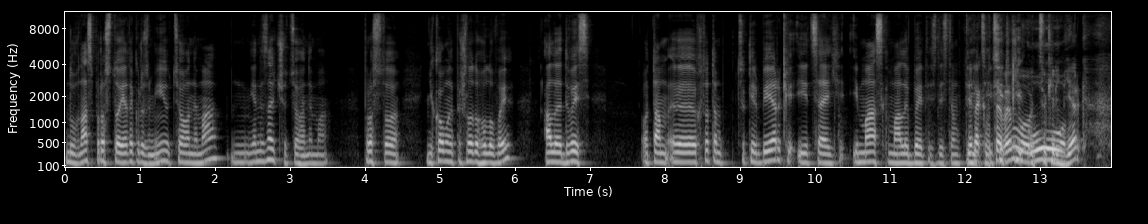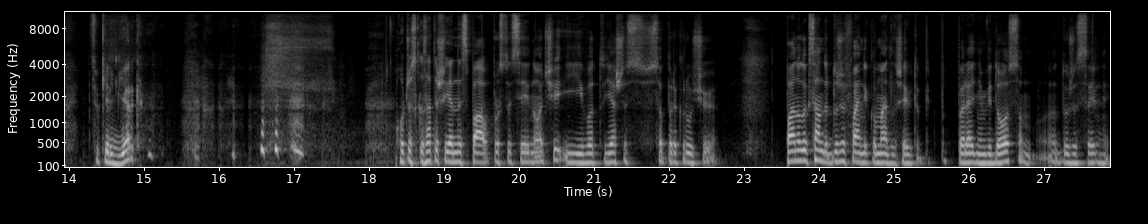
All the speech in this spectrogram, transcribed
Ну, в нас просто, я так розумію, цього нема. Я не знаю, що цього нема. Просто нікому не прийшло до голови. Але дивись, отам, е, хто там Цукерберг і цей, і Маск мали битись десь там в Ти так клітці. Це вимовив Цукерберг? Цукерберг? Хочу сказати, що я не спав просто цієї ночі, і от я щось все перекручую. Пан Олександр, дуже файний комент лишив під попереднім відосом, е, дуже сильний.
